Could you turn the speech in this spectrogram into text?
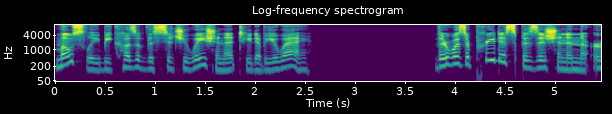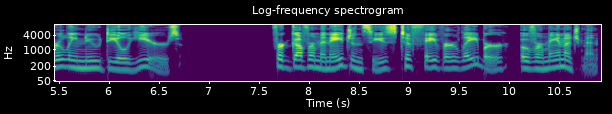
mostly because of the situation at TWA. There was a predisposition in the early New Deal years for government agencies to favor labor over management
